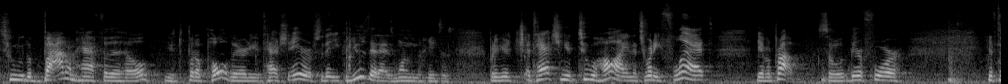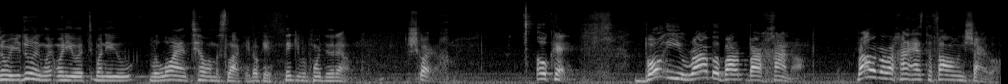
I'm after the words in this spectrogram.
to the bottom half of the hill, you put a pole there to attach the Eruv so that you can use that as one of the mechitzas. But if you're attaching it too high and it's already flat, you have a problem. So therefore, you have to know what you're doing when, when you when you rely on Telem Maslakit. Okay, thank you for pointing that out. Shkoyach. Okay. Bo'i Rabba Bar Barchana. Rabba Bar Barchana the following Shiloh.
